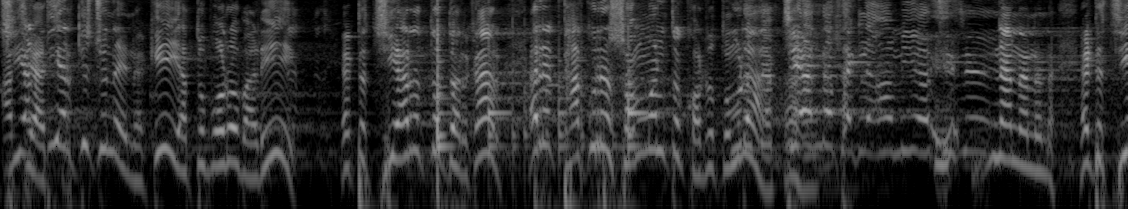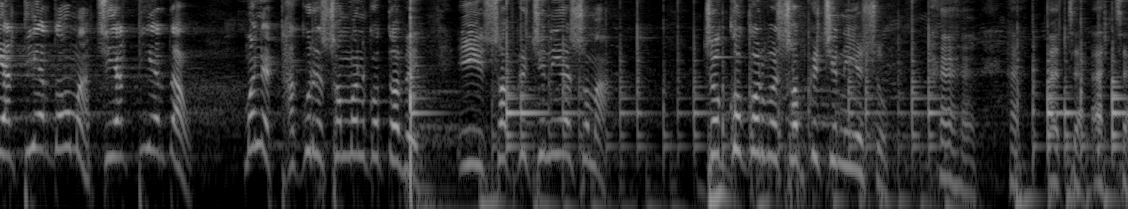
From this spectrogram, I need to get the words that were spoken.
চেয়ার আছে। টিয়ার কিছু নেই নাকি? এত বড় বাড়ি? একটা চেয়ারও তো দরকার। আরে ঠাকুরের সম্মান তো করো তোমরা। চেয়ার না থাকলে আমি আছি না না না না একটা চেয়ার টিয়ার দাও মা চেয়ার টিয়ার দাও। মানে ঠাকুরের সম্মান করতে হবে। এই সব কিছু নিয়ে এসো মা। যজ্ঞ করবে সব কিছু নিয়ে এসো। হ্যাঁ, হ্যাঁ, হ্যাঁ, আচ্ছা আচ্ছা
